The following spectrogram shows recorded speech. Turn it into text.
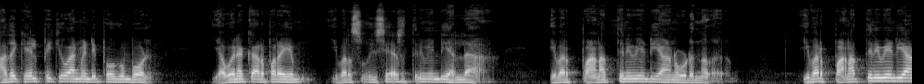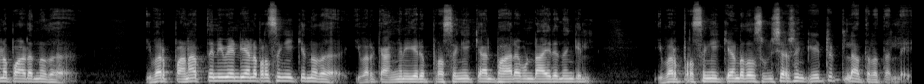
അത് കേൾപ്പിക്കുവാൻ വേണ്ടി പോകുമ്പോൾ യൗവനക്കാർ പറയും ഇവർ സുവിശേഷത്തിന് വേണ്ടിയല്ല ഇവർ പണത്തിന് വേണ്ടിയാണ് ഓടുന്നത്. ഇവർ പണത്തിന് വേണ്ടിയാണ് പാടുന്നത്. ഇവർ പണത്തിന് വേണ്ടിയാണ് പ്രസംഗിക്കുന്നത്. ഇവർക്ക് അങ്ങനെയൊരു പ്രസംഗിക്കാൻ ഭാരമുണ്ടായിരുന്നെങ്കിൽ ഇവർ പ്രസംഗിക്കേണ്ടത് സുവിശേഷം കേട്ടിട്ടില്ലാത്തടത്തല്ലേ.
